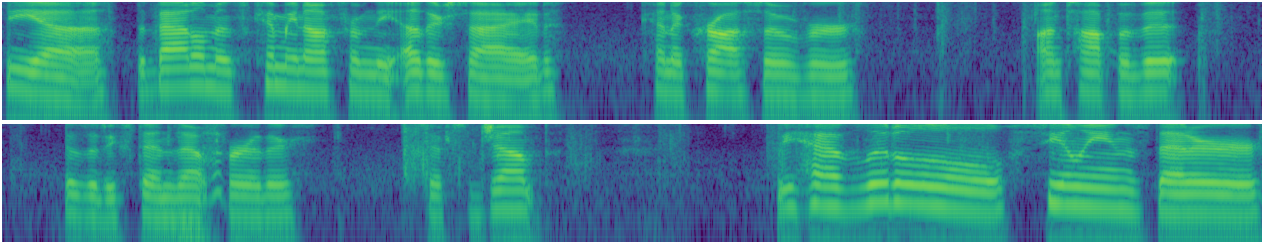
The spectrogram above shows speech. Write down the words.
the, uh, the battlements coming off from the other side kind of cross over on top of it, because it extends out further. So you have to jump. We have little ceilings that are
